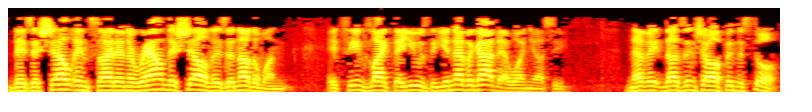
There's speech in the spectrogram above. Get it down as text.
There's a shell inside, and around the shell there's another one. It seems like they used it. You never got that one, Yossi. Never it doesn't show up in the store.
